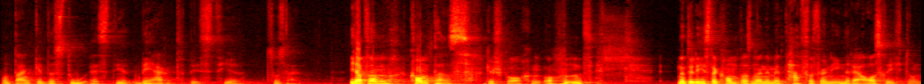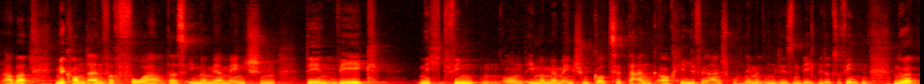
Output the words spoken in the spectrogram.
und danke, dass du es dir wert bist, hier zu sein. Ich habe vom Kompass gesprochen und natürlich ist der Kompass nur eine Metapher für eine innere Ausrichtung, aber mir kommt einfach vor, dass immer mehr Menschen den Weg nicht finden und immer mehr Menschen Gott sei Dank auch Hilfe in Anspruch nehmen, um diesen Weg wieder zu finden. Nur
